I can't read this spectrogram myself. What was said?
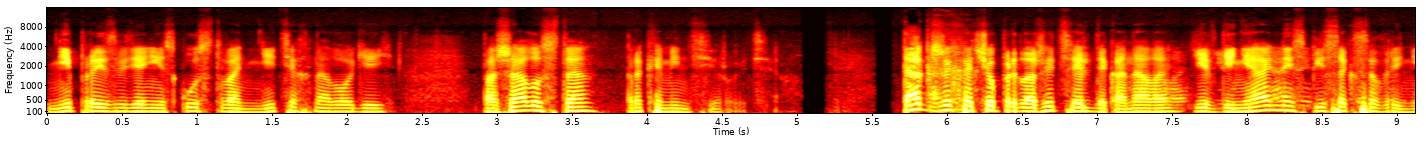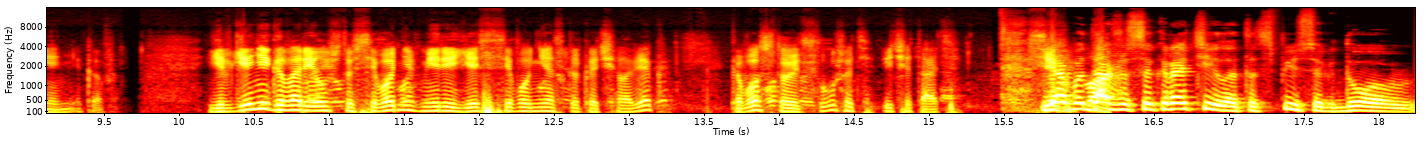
ни произведений искусства, ни технологий. Пожалуйста, прокомментируйте. Также хочу предложить цель для канала «Евгениальный список современников». Евгений говорил, что сегодня в мире есть всего несколько человек, кого стоит слушать и читать. Всех Я бы даже сократил этот список до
